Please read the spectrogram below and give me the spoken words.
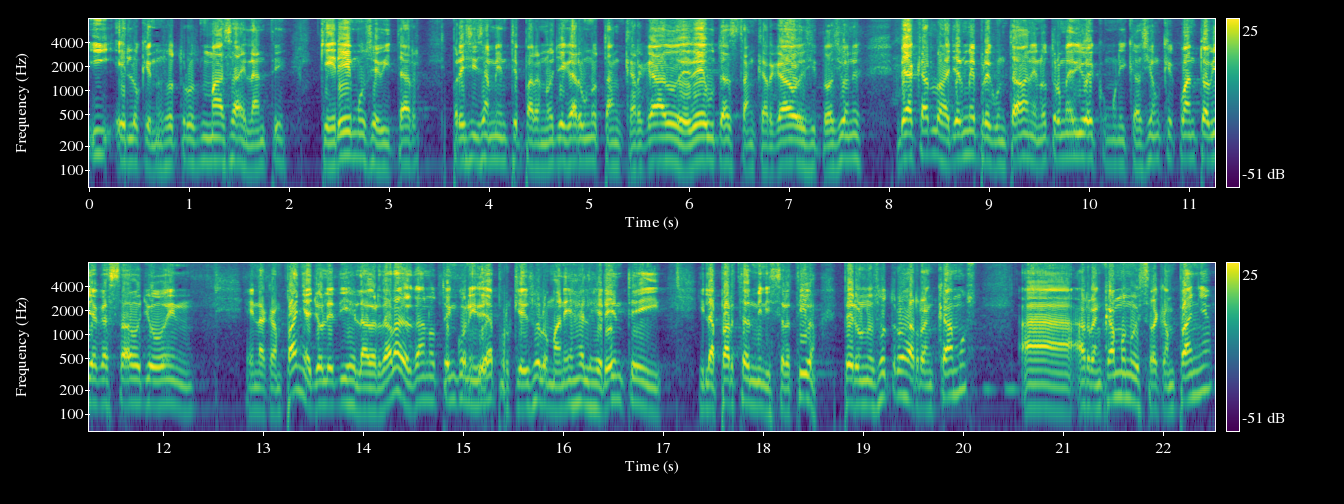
y es lo que nosotros más adelante queremos evitar precisamente para no llegar uno tan cargado de deudas, tan cargado de situaciones. Vea Carlos, ayer me preguntaban en otro medio de comunicación que cuánto había gastado yo en en la campaña. Yo les dije, la verdad, la verdad no tengo ni idea porque eso lo maneja el gerente y, la parte administrativa. Pero nosotros arrancamos, arrancamos nuestra campaña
